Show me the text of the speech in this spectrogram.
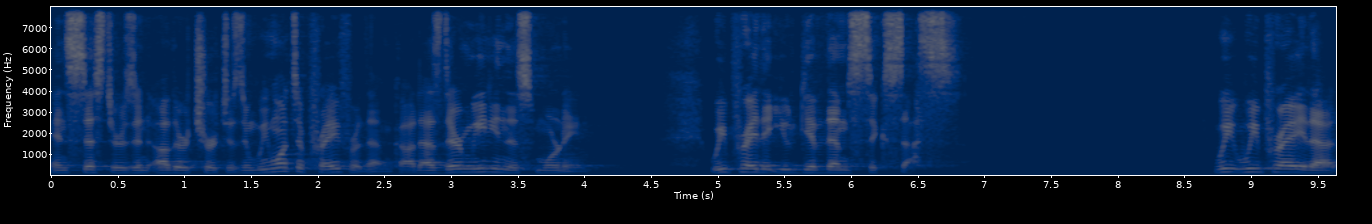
and sisters in other churches, and we want to pray for them, God, as they're meeting this morning. We pray that you'd give them success. We, we pray that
